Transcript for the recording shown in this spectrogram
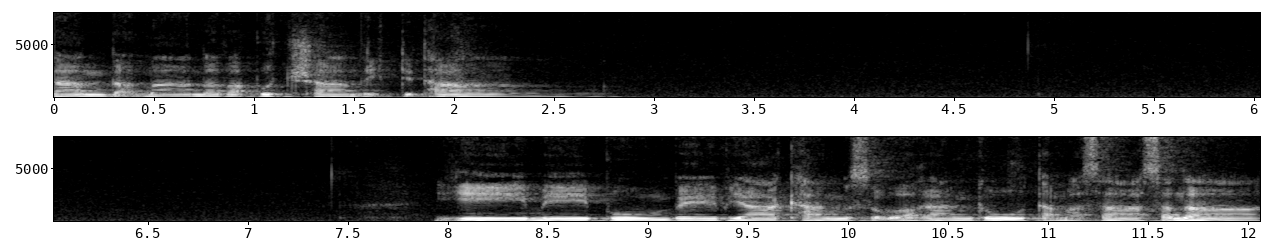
นันดามานวปุชานิติทา me pumbe vyakang sorango tamasasana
